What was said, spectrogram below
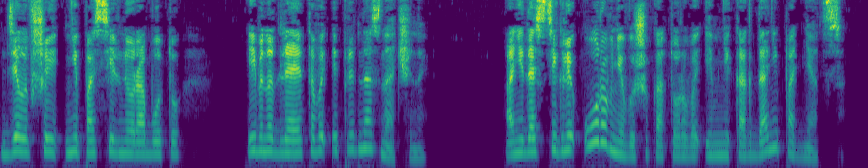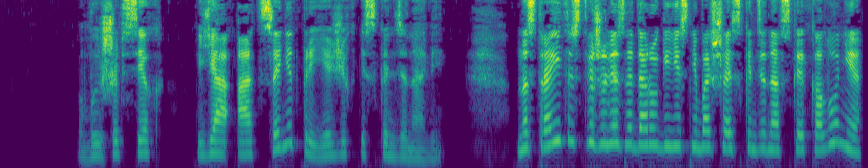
делавшие непосильную работу, именно для этого и предназначены. Они достигли уровня, выше которого им никогда не подняться. Выше всех я оценит приезжих из Скандинавии. На строительстве железной дороги есть небольшая скандинавская колония,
